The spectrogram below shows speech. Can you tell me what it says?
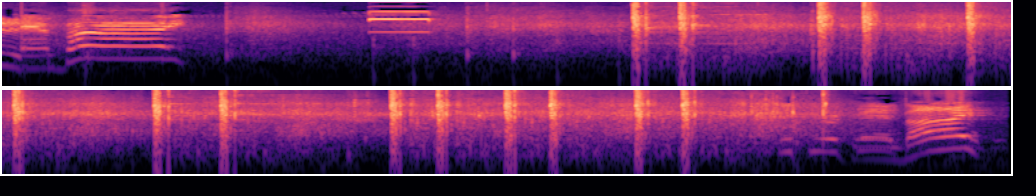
soon. And bye! Stand by.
